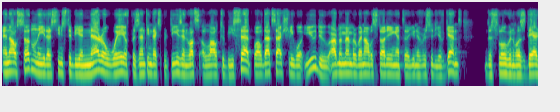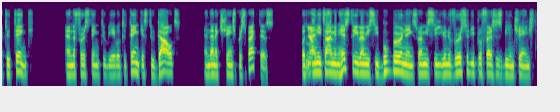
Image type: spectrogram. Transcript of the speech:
And now suddenly there seems to be a narrow way of presenting the expertise and what's allowed to be said. Well, that's actually what you do. I remember when I was studying at the University of Ghent, the slogan was dare to think. And the first thing to be able to think is to doubt and then exchange perspectives. But yeah. anytime in history, when we see book burnings, when we see university professors being changed,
